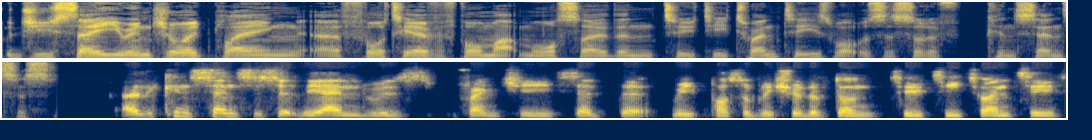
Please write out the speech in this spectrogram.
Would you say you enjoyed playing a 40 over format more so than two T20s? What was the sort of consensus? Uh, the consensus at the end was Frenchy said that we possibly should have done two T20s,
